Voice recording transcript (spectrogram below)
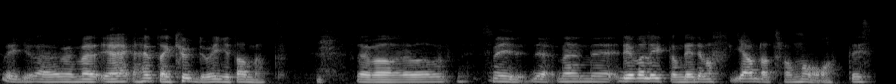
Ligger där, men jag hämtade en kudde och inget annat. Så det var, det var smidigt det. Men eh, det var lite om det, det var jävla traumatiskt.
